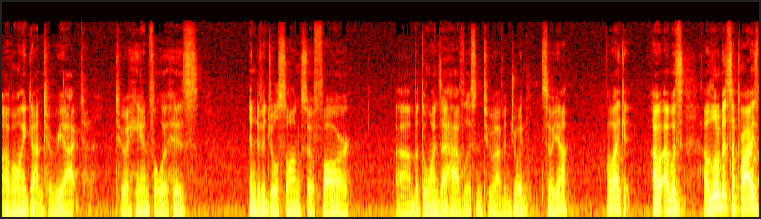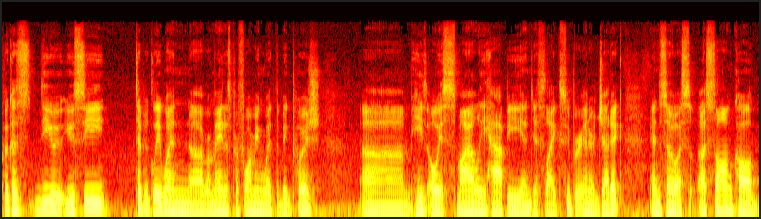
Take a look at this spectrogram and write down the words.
I've only gotten to react to a handful of his individual songs so far, um, but the ones I have listened to, I've enjoyed. So yeah, I like it. I, I was a little bit surprised because you you see typically when uh, Romain is performing with the Big Push, um, he's always smiley, happy, and just like super energetic. And so a, a song called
